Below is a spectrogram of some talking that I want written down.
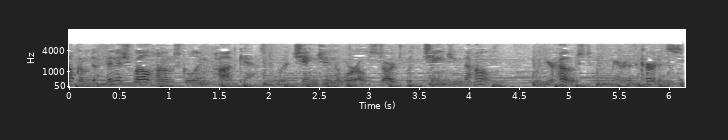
Welcome to Finish Well Homeschooling Podcast, where changing the world starts with changing the home, with your host, Meredith Curtis.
